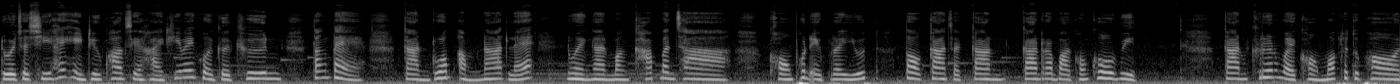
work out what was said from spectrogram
โดยจะชี้ให้เห็นถึงความเสียหายที่ไม่ควรเกิดขึ้น ตั้งแต่การรวบอำนาจและหน่วยงานบังคับบัญชา ของพลเอกประยุทธ์ ต่อการจัดการการระบาดของโควิด การเคลื่อนไหวของม็อบจตุพร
